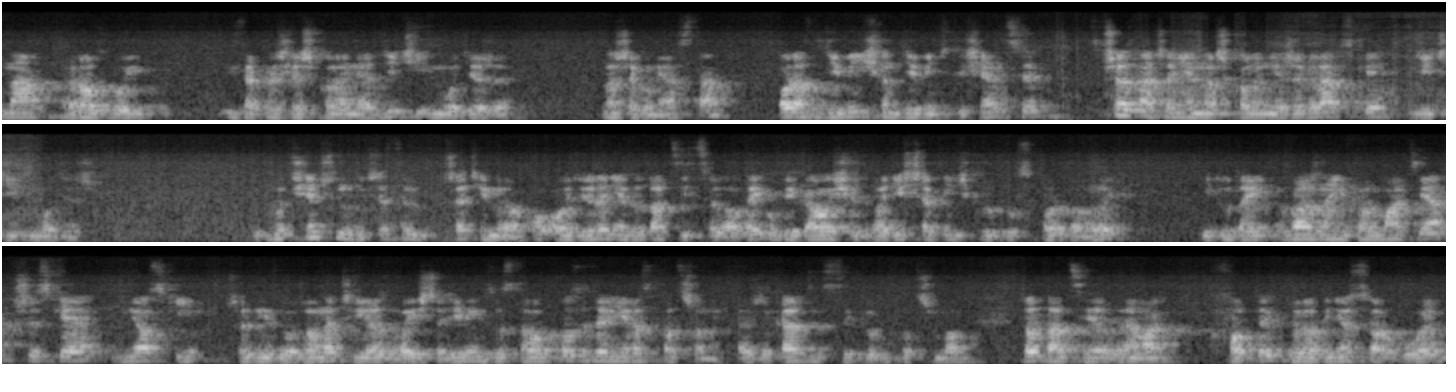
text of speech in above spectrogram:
na rozwój w zakresie szkolenia dzieci i młodzieży naszego miasta oraz 99 tysięcy z przeznaczeniem na szkolenie żeglarskie dzieci i młodzieży. W 2023 roku o udzielenie dotacji celowej ubiegało się 25 klubów sportowych i tutaj ważna informacja, wszystkie wnioski przez nie złożone, czyli aż 29 zostało pozytywnie rozpatrzonych, także każdy z tych klubów otrzymał dotację w ramach kwoty, która wyniosła ogółem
